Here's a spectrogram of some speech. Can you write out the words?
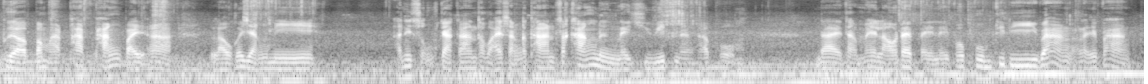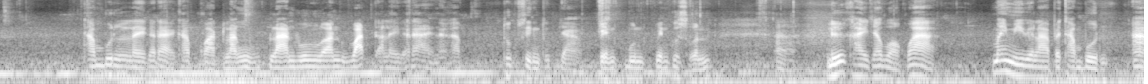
เผื่อประมาทพลาดพังไปเราก็ยังมีอานิสงส์จากการถวายสังฆทานสักครั้งหนึ่งในชีวิตนะครับผม ได้ทำให้เราได้ไปในภพภูมิที่ดีบ้างอะไรบ้างทำบุญอะไรก็ได้ครับ กวาดลานลานวงลานวัดอะไรก็ได้นะครับ ทุกสิ่งทุกอย่างเป็นบุญเป็นกุศลหรือใครจะบอกว่าไม่มีเวลาไปทำบุญอ่า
